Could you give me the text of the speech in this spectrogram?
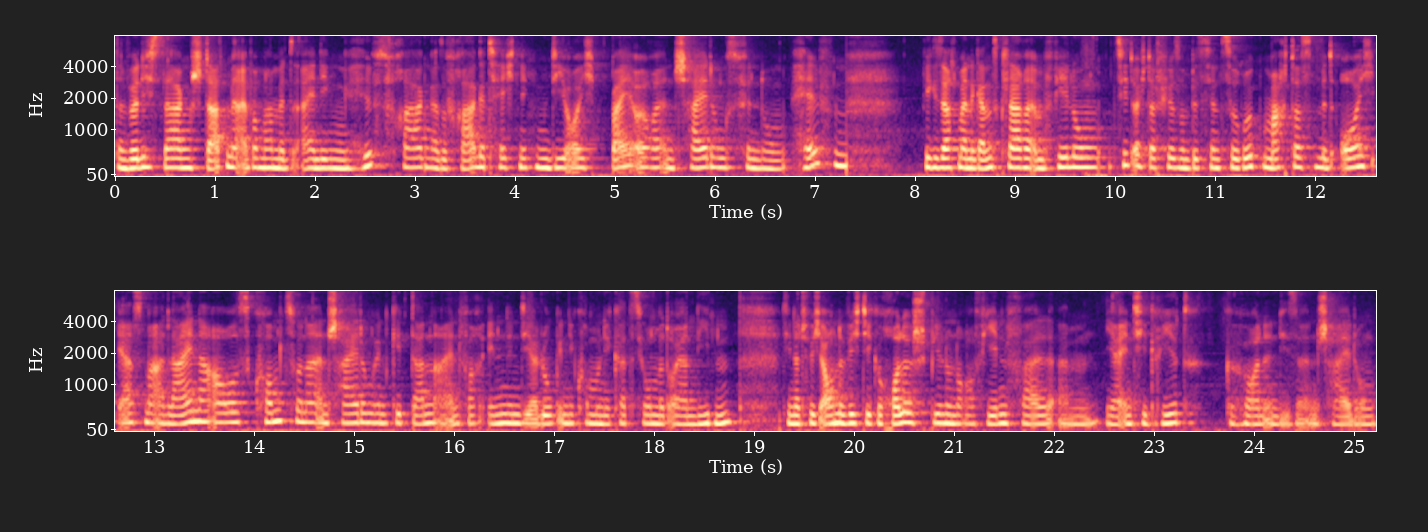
Dann würde ich sagen, starten wir einfach mal mit einigen Hilfsfragen, also Fragetechniken, die euch bei eurer Entscheidungsfindung helfen. Wie gesagt, meine ganz klare Empfehlung, zieht euch dafür so ein bisschen zurück, macht das mit euch erstmal alleine aus, kommt zu einer Entscheidung und geht dann einfach in den Dialog, in die Kommunikation mit euren Lieben, die natürlich auch eine wichtige Rolle spielen und auch auf jeden Fall ähm, ja, integriert gehören in diese Entscheidung.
